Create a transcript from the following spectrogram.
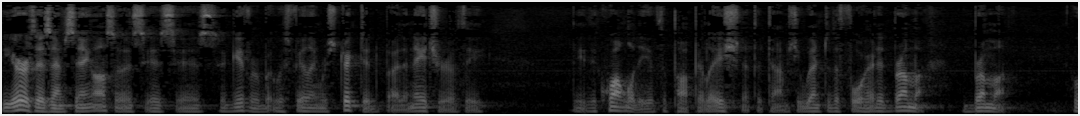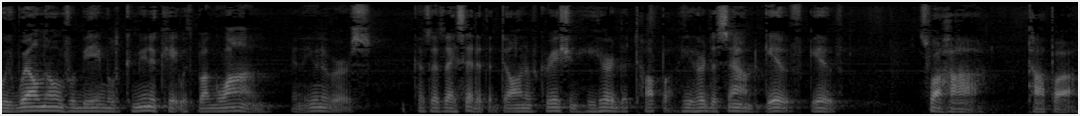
the earth, as I'm saying, also is, is, is a giver, but was feeling restricted by the nature of the, the, the quality of the population at the time. She went to the four-headed Brahma, Brahma, who was well known for being able to communicate with Bhagwan, in the universe. Because as I said, at the dawn of creation, he heard the tapa, he heard the sound, give, give, swaha, tapa.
